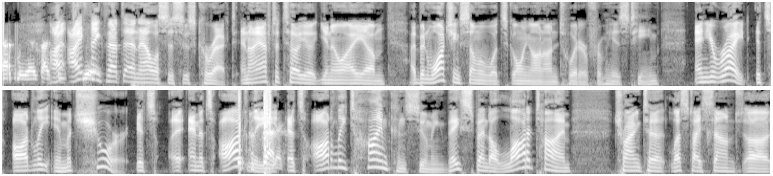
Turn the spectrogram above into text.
badly as I I, think. I he did. think that analysis is correct, and I have to tell you, you know, I um, I've been watching some of what's going on on Twitter from his team, and you're right, it's oddly immature. It's and it's oddly pathetic. it's oddly time consuming. They spend a lot of time trying to, lest I sound. Uh,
